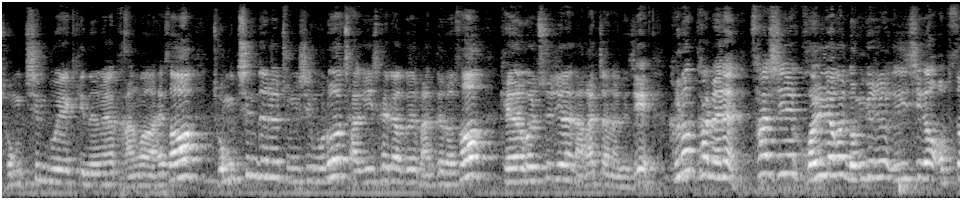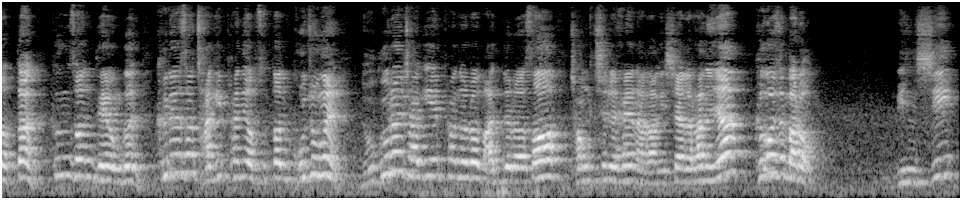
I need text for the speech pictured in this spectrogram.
종친부의 기능을 강화해서 종친들을 중심으로 자기 세력을 만들어서 개혁을 추진해 나갔잖아. 그지? 그렇다면은 사실 권력을 넘겨줄 의지가 없었던 흥선대원군 그래서 자기 편이 없었던 고종을 누구를 자기의 편으로 만들어서 정치를 해 나가기 시작을 하느냐? 그것은 바로 민씨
